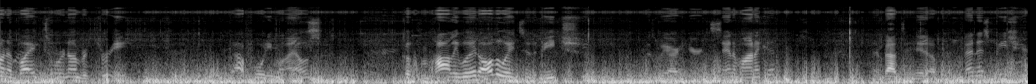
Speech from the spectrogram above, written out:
on a bike tour number three, about 40 miles. Go from Hollywood all the way to the beach, as we are here in Santa Monica. And about to hit up Venice Beach here.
